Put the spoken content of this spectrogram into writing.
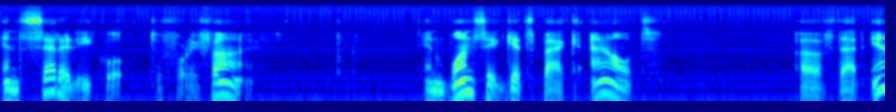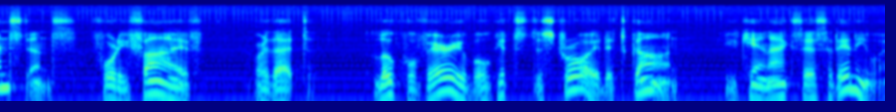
and set it equal to 45. And once it gets back out of that instance, 45, or that local variable gets destroyed. It's gone. You can't access it anyway.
